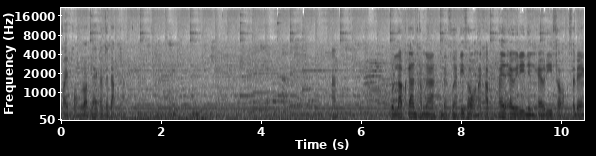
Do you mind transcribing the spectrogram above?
ไฟของหลอดแรกก็จะดับครับครับผลลัพธ์การทำงานของแบบฝึกหัดที่ 2 นะครับ ให้ LED 1 LED 2 แสดง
